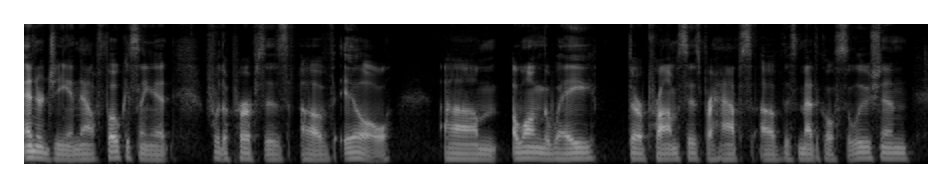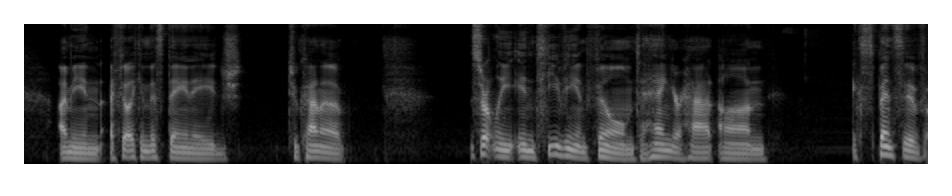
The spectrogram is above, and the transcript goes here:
energy and now focusing it for the purposes of ill. Um, along the way, there are promises perhaps of this medical solution. I mean, I feel like in this day and age, to kind of certainly in TV and film, to hang your hat on expensive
